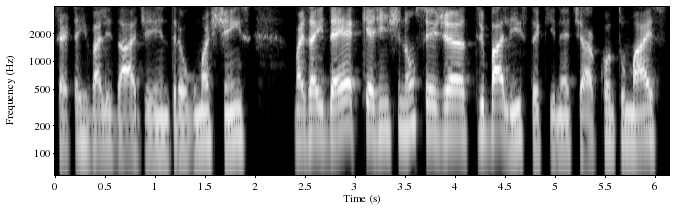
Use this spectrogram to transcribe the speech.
certa rivalidade entre algumas chains, mas a ideia é que a gente não seja tribalista aqui, né, Tiago? Quanto mais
